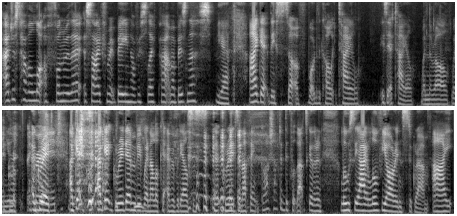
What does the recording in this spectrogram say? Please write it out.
I just have a lot of fun with it. Aside from it being obviously part of my business. Yeah, I get this sort of what do they call it? Tile. Is it a tile when they're all when you gri- look a a grid? grid, I get I get grid envy when I look at everybody else's uh, grids and I think, gosh, how did they put that together? And Lucy, I love your Instagram. I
